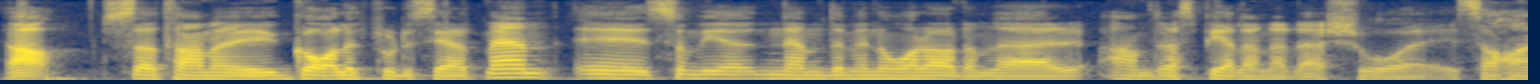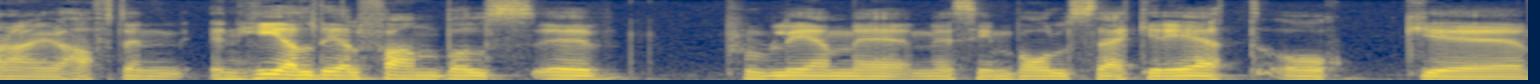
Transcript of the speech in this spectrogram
Ja, så att han har ju galet producerat. Men eh, som vi nämnde med några av de där andra spelarna där så, så har han ju haft en, en hel del fumbles, eh, problem med, med sin bollsäkerhet och eh,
